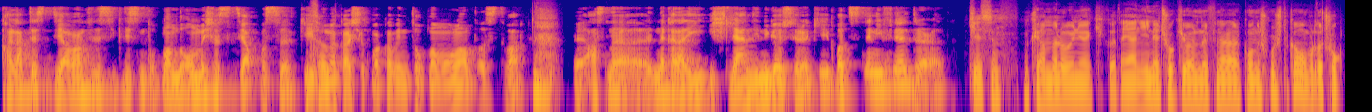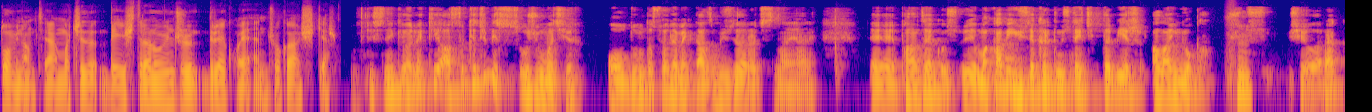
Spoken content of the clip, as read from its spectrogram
Kalates Diamantidis ikilisinin toplamda 15 asist yapması ki Tabii. buna karşılık Maccabi'nin toplamda 16 asist var. e, aslında ne kadar iyi işlendiğini gösteriyor ki Batis'in en iyi finalidir herhalde. Kesin. Mükemmel oynuyor hakikaten. Yani yine çok iyi oyunda finaller konuşmuştuk ama burada çok dominant yani. Maçı değiştiren oyuncu direkt o yani. Çok aşikar. Kesinlikle öyle ki aslında kötü bir hücum maçı olduğunu da söylemek lazım yüzdeler açısından yani. E, Panathinaikos, e, Maccabi %40'ın üstüne çıktığı bir alan yok şey olarak.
